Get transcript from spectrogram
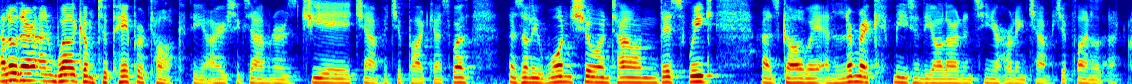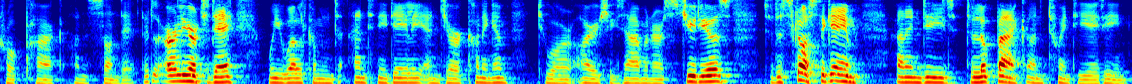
Hello there, and welcome to Paper Talk, the Irish Examiner's GAA Championship podcast. Well, there's only one show in town this week as Galway and Limerick meet in the All Ireland Senior Hurling Championship final at Croke Park on Sunday. A little earlier today, we welcomed Anthony Daly and Ger Cunningham to our Irish Examiner studios to discuss the game and indeed to look back on 2018.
